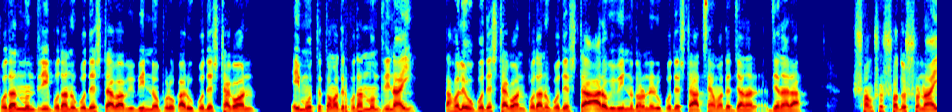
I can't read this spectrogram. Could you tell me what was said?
প্রধানমন্ত্রী, প্রধান উপদেষ্টা বা বিভিন্ন প্রকার উপদেষ্টাগণ, এই মুহূর্তে তো আমাদের প্রধানমন্ত্রী নাই, তাহলে উপদেষ্টাগণ, প্রধান উপদেষ্টা আরও বিভিন্ন ধরনের উপদেষ্টা আছে আমাদের জানার, জেনারা। সংসদ সদস্য নাই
